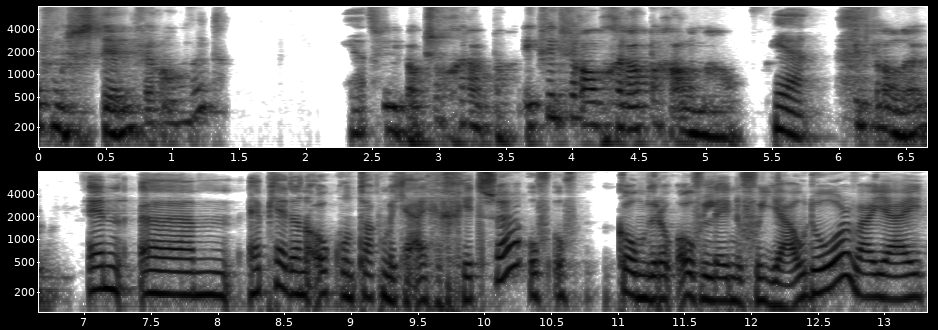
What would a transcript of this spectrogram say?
Of mijn stem verandert. Ja. Dat vind ik ook zo grappig. Ik vind het vooral grappig allemaal. Ja. Ik vind het vooral leuk. En um, heb jij dan ook contact met je eigen gidsen? Of, of komen er ook overledenen voor jou door, waar jij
